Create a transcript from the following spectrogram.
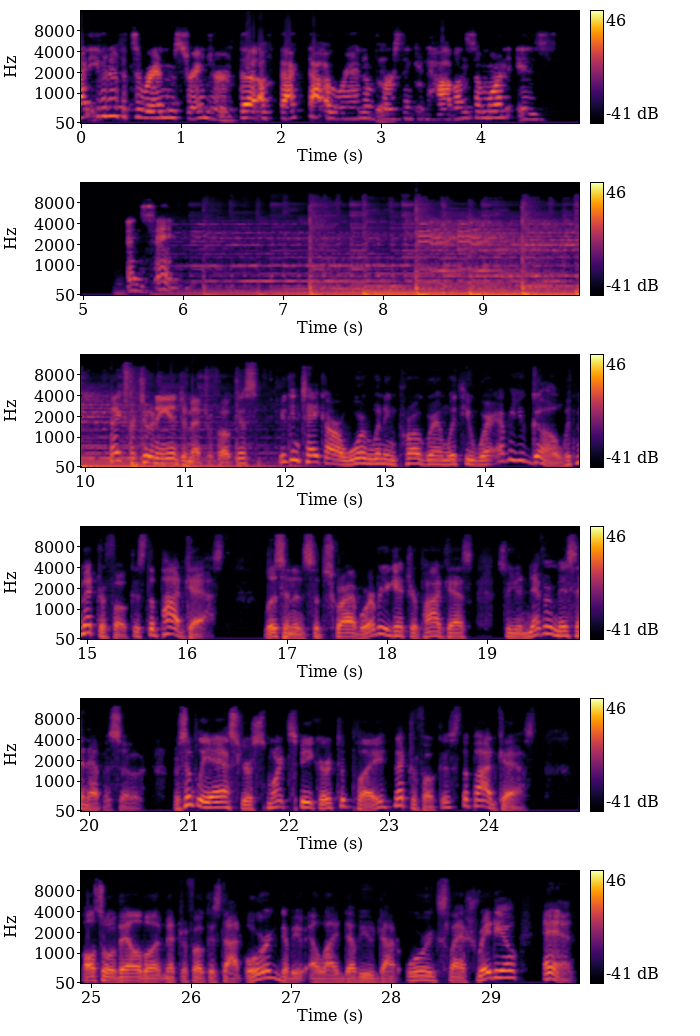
And even if it's a random stranger, the effect that a random person can have on someone is insane. Thanks for tuning in to MetroFocus. You can take our award winning program with you wherever you go with MetroFocus, the podcast. Listen and subscribe wherever you get your podcasts so you never miss an episode. Or simply ask your smart speaker to play MetroFocus, the podcast. Also available at metrofocus.org, WLIW.org slash radio, and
